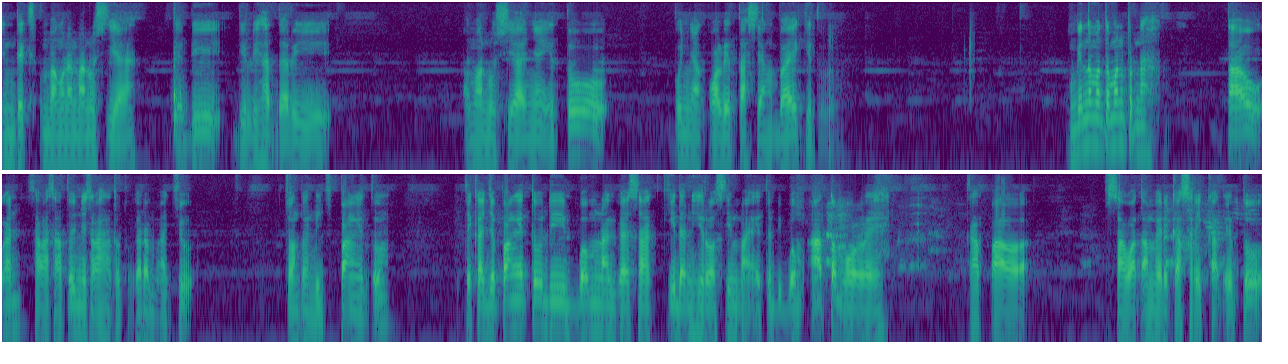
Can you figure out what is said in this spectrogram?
indeks pembangunan manusia. Jadi dilihat dari manusianya itu punya kualitas yang baik gitu loh. Mungkin teman-teman pernah tahu kan salah satu ini salah satu negara maju contoh di Jepang itu ketika Jepang itu di bom Nagasaki dan Hiroshima itu dibom atom oleh kapal pesawat Amerika Serikat itu.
